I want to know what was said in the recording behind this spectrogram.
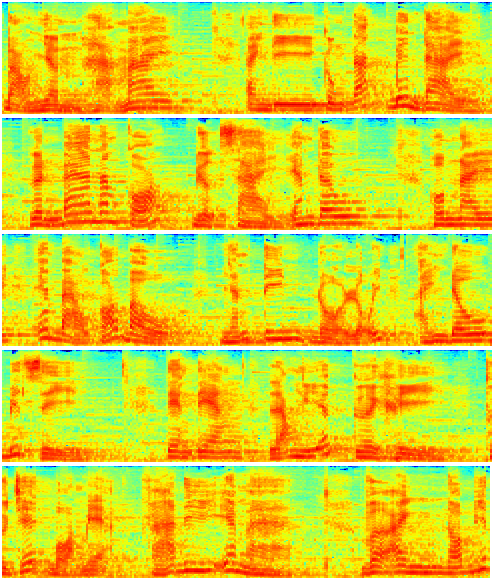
bảo nhầm hả mai. Anh đi công tác bên đài, gần ba năm có, được xài em đâu. Hôm nay em bảo có bầu, nhắn tin đổ lỗi, anh đâu biết gì. Teng teng, lão nghĩa cười khì, thôi chết bỏ mẹ, phá đi em à. Vợ anh nó biết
